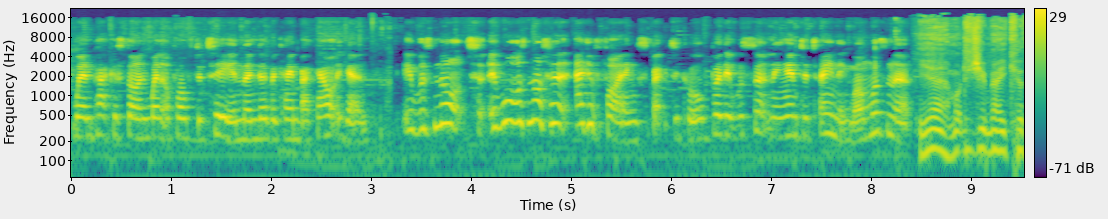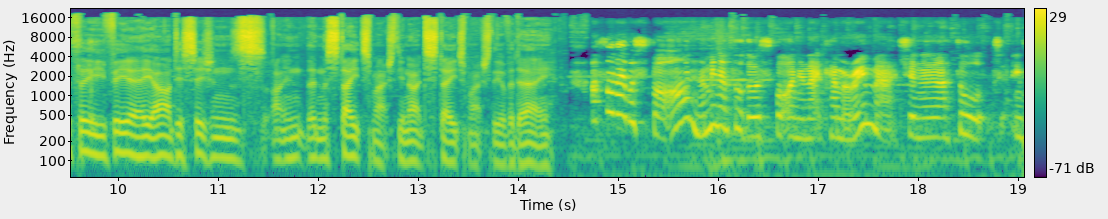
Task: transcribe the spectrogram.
when Pakistan went off after tea and then never came back out again. It was not it was not an edifying spectacle, but it was certainly an entertaining one, wasn't it? Yeah, what did you make of the VAR decisions in, in the States match, the United States match the other day? I thought they were spot on. I mean, I thought they were spot on in that Cameroon match, and then I thought in,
